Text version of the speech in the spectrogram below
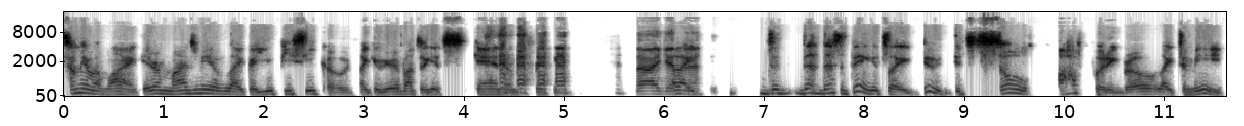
Tell me if I'm lying. It reminds me of like a UPC code. Like if you're about to get scanned on the freaking No, I get like that. the, that, that's the thing. It's like, dude, it's so off-putting, bro. Like to me,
